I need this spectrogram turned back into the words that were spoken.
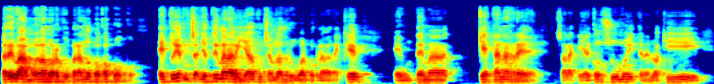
Pero ahí vamos, ahí vamos recuperando poco a poco. Estoy yo estoy maravillado escuchando a Drupal porque la verdad es que es un tema que está en las redes. O sea, la que ya el consumo y tenerlo aquí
